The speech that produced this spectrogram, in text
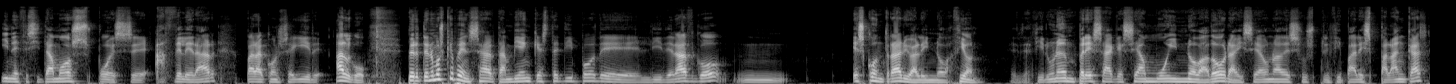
y necesitamos pues eh, acelerar para conseguir algo. Pero tenemos que pensar también que este tipo de liderazgo mm, es contrario a la innovación. Es decir, una empresa que sea muy innovadora y sea una de sus principales palancas,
